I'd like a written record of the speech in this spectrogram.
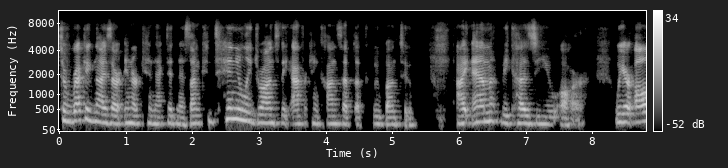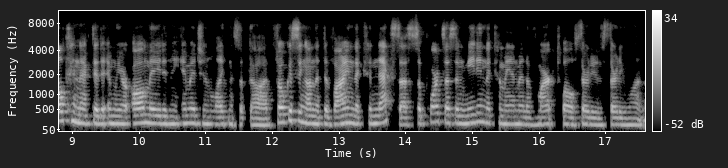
to recognize our interconnectedness. I'm continually drawn to the African concept of Ubuntu. I am because you are. We are all connected and we are all made in the image and likeness of God. Focusing on the divine that connects us supports us in meeting the commandment of Mark 12 30 to 31.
